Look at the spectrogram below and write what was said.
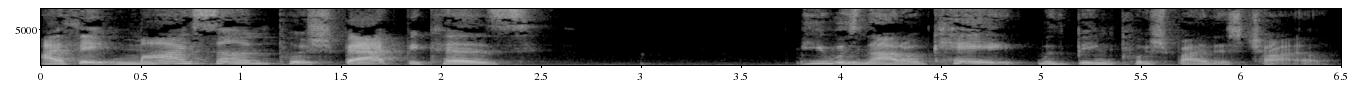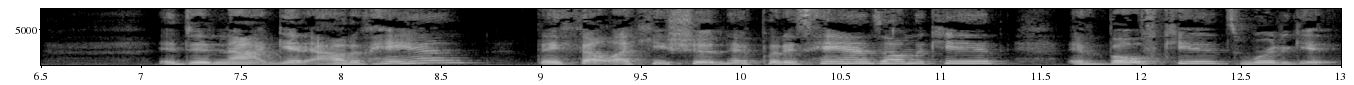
I think my son pushed back because he was not okay with being pushed by this child. It did not get out of hand. They felt like he shouldn't have put his hands on the kid. If both kids were to get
